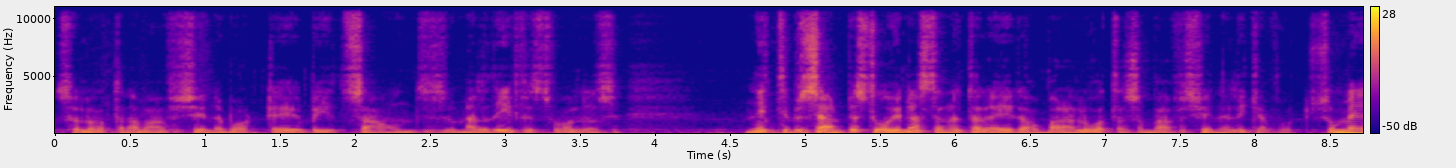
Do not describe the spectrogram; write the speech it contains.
Så låtarna bara försvinner bort. Det blir ett sound. Melodifestivalen 90% består ju nästan utav det idag. Bara låtar som bara försvinner lika fort. Som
